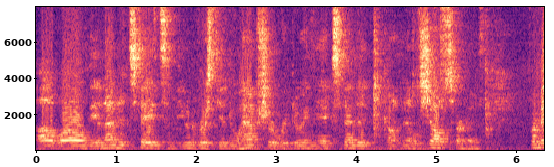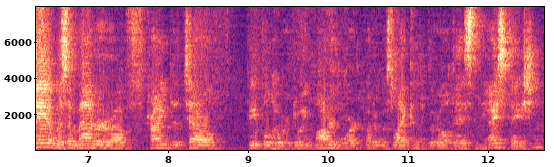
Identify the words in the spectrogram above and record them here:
uh, while the United States and the University of New Hampshire were doing the extended continental shelf surveys. For me, it was a matter of trying to tell people who were doing modern work what it was like in the good old days in the ice station.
